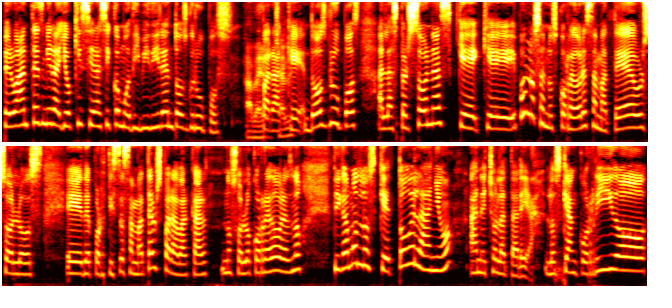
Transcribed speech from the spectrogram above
Pero antes, mira, yo quisiera así como dividir en dos grupos. A ver, para que dos grupos a las personas que, que bueno, son los corredores amateurs o los eh, deportistas amateurs para abarcar no solo corredores, ¿no? Digamos los que todo el año han hecho la tarea, los que han corrido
